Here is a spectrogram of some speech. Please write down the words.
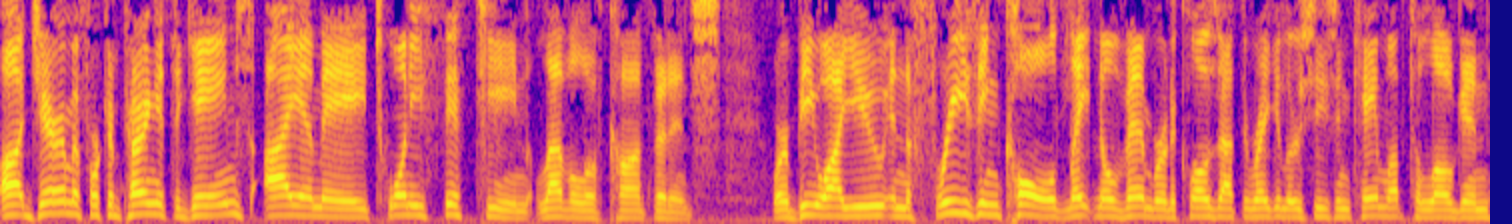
Uh, Jarom, if we're comparing it to games, I am a 2015 level of confidence where BYU, in the freezing cold late November to close out the regular season, came up to Logan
